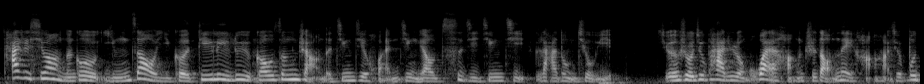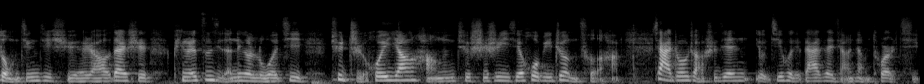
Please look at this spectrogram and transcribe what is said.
他是希望能够营造一个低利率、高增长的经济环境，要刺激经济、拉动就业。有的时候就怕这种外行指导内行，哈，就不懂经济学，然后但是凭着自己的那个逻辑去指挥央行去实施一些货币政策，哈。下周找时间有机会给大家再讲讲土耳其。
